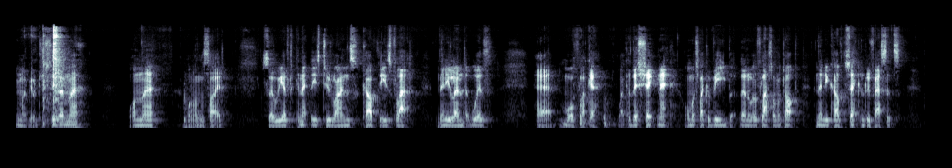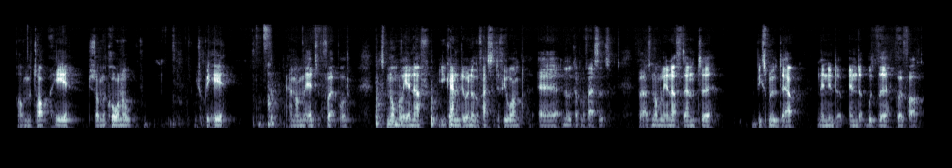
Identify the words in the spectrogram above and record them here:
you might be able to see them there one there, one on the side. So we have to connect these two lines, carve these flat, and then you'll end up with uh, more of like a like a this shaped neck, almost like a V, but then with a flat on the top. And then you carve the secondary facets on the top here, just on the corner, which will be here, and on the edge of the fretboard. That's normally enough. You can do another facet if you want, uh, another couple of facets, but that's normally enough then to be smoothed out, and then you end up, end up with the profile.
